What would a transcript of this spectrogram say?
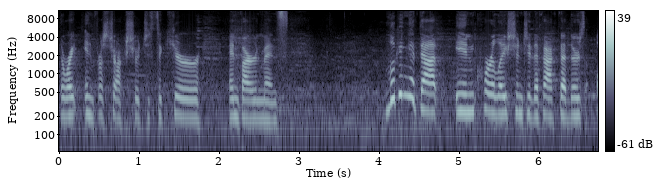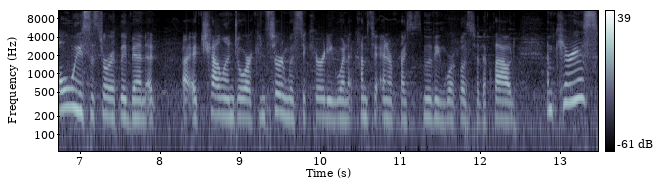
the right infrastructure to secure environments. Looking at that in correlation to the fact that there's always historically been a, a challenge or a concern with security when it comes to enterprises moving workloads to the cloud. I'm curious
